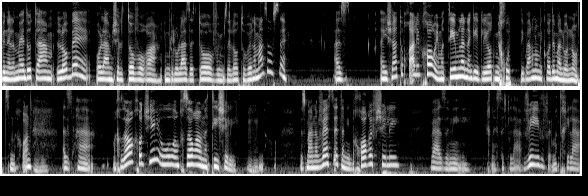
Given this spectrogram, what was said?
ונלמד אותם לא בעולם של טוב או רע, אם גלולה זה טוב, אם זה לא טוב, אלא מה זה עושה. אז האישה תוכל לבחור, אם מתאים לה, נגיד, להיות מחוץ, דיברנו מקודם על עונות, נכון? Mm-hmm. אז המחזור החודשי הוא המחזור העונתי שלי. Mm-hmm. נכון. בזמן הווסת, אני בחורף שלי, ואז אני נכנסת לאביב ומתחילה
